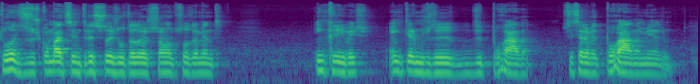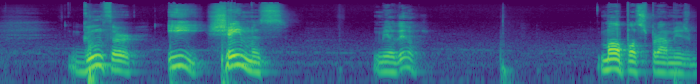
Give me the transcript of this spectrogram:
todos os combates entre esses dois lutadores são absolutamente incríveis em termos de, de porrada. Sinceramente, porrada mesmo. Gunther e Sheamus, meu Deus mal posso esperar mesmo.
